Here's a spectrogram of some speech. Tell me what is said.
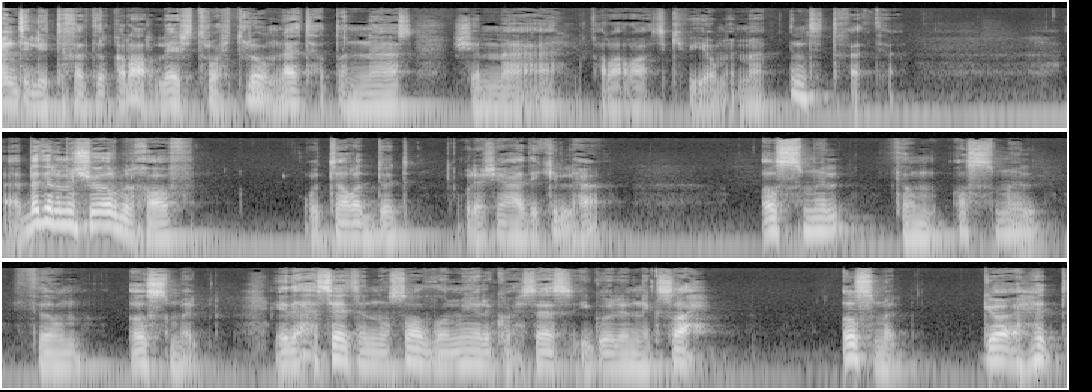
أنت اللي اتخذت القرار. ليش تروح تلوم؟ لا تحط الناس شماعة. لقراراتك في يوم ما أنت اتخذتها. بدلا من الشعور بالخوف والتردد والأشياء هذه كلها. أصمل ثم أصمل ثم أصمل. إذا حسيت إنه صوت ضميرك وإحساس يقول إنك صح أصمل. جو اهيد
